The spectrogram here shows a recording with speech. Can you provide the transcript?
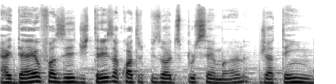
A ideia é eu fazer de 3 a 4 episódios por semana. Já tem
